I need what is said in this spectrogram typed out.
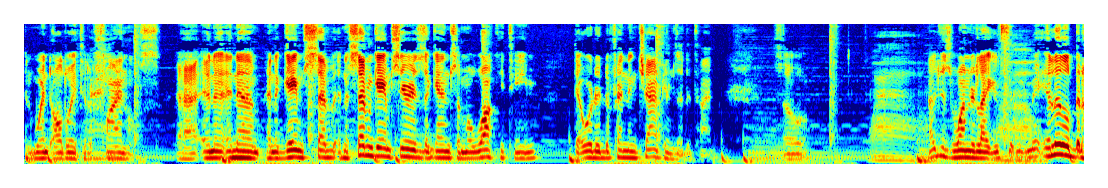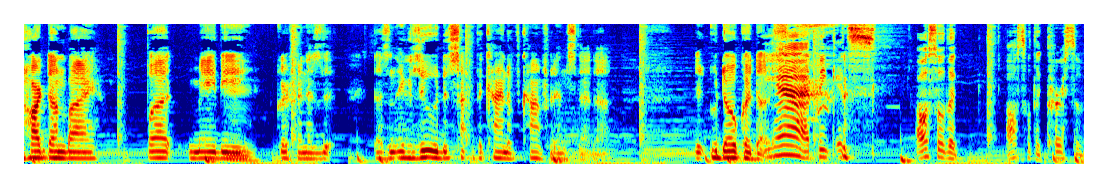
and went all the way to the Right. finals. Uh, in, a, in a in a game seven in a seven game series against a Milwaukee team that were the defending champions at the time. So Wow. I just wonder, like, if Wow. a little bit hard done by, but maybe Mm. Griffin is doesn't exude the, the kind of confidence that uh, Udoka does. Yeah, I think it's also the also the curse of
